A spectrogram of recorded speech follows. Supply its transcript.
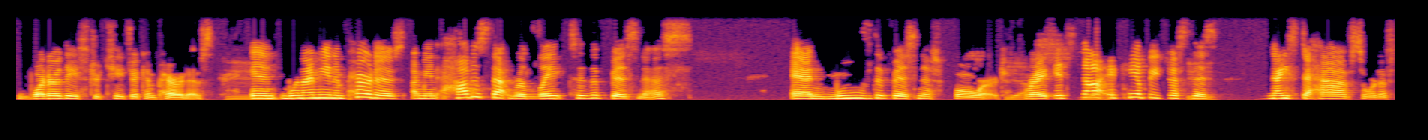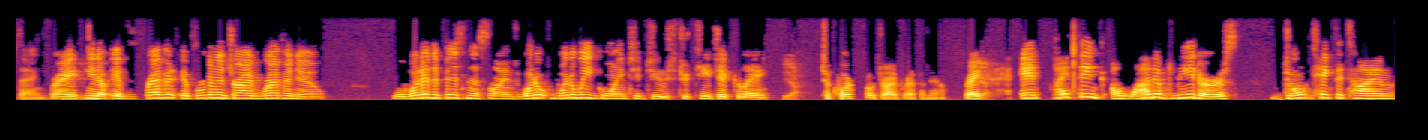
what are these strategic imperatives? Hmm. And when I mean imperatives, I mean how does that relate to the business and move the business forward, Yes. right? It's not Yeah. it can't be just this hmm. nice to have sort of thing, right? Hmm. You know, if rev- if we're going to drive revenue, well, what are the business lines? What are, what are we going to do strategically Yeah. to quote unquote drive revenue, right? Yeah. And I think a lot of leaders don't take the time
